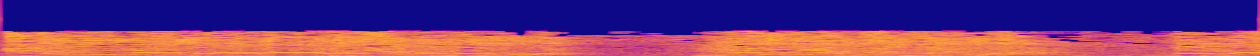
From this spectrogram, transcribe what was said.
آدمی کو کھیت کے تیار کرنے کے لیے محنت مہیا کی جاتی ہے تو وہ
